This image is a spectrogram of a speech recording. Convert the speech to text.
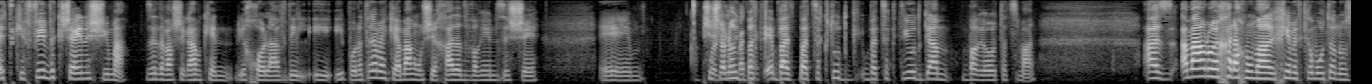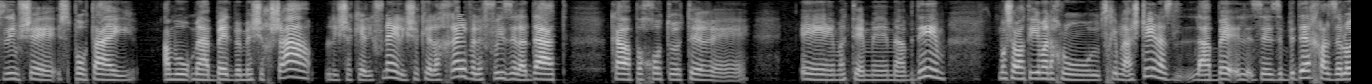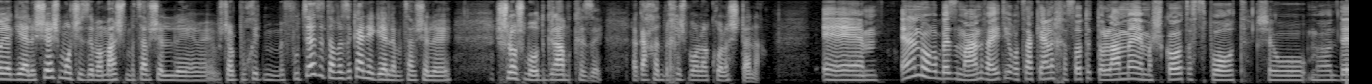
התקפים וקשיי נשימה. זה דבר שגם כן יכול להבדיל היפונטרמיה, כי אמרנו שאחד הדברים זה ש... אה, שיש לנו בצקתיות גם בריאות עצמן. אז אמרנו איך אנחנו מעריכים את כמות הנוזלים שספורטאי אמור מאבד במשך שעה, להישקל לפני, להישקל אחרי, ולפי זה לדעת כמה פחות או יותר אה, אה, אתם אה, מאבדים. כמו שאמרתי, אם אנחנו צריכים להשתין, אז לאבד, זה, זה בדרך כלל זה לא יגיע ל-600, שזה ממש מצב של אה, שלפוחית מפוצצת, אבל זה כן יגיע למצב של 300 אה, גרם כזה, לקחת בחשבון על כל השתנה. אמ, אין לנו הרבה זמן, והייתי רוצה כן לכסות את עולם משקאות הספורט, שהוא מאוד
